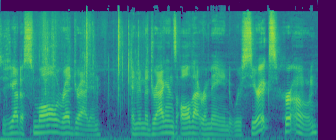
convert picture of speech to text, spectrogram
So she had a small red dragon, and then the dragons, all that remained were Syrax, her own,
